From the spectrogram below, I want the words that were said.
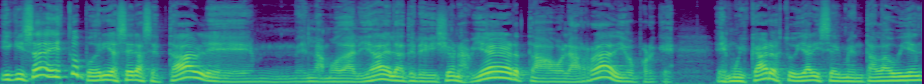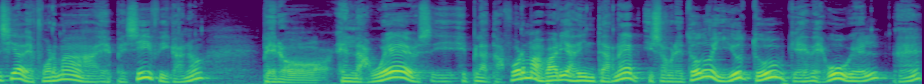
Y quizá esto podría ser aceptable en la modalidad de la televisión abierta o la radio, porque es muy caro estudiar y segmentar la audiencia de forma específica, ¿no? Pero en las webs y, plataformas varias de Internet y sobre todo en YouTube, que es de Google, ¿eh?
